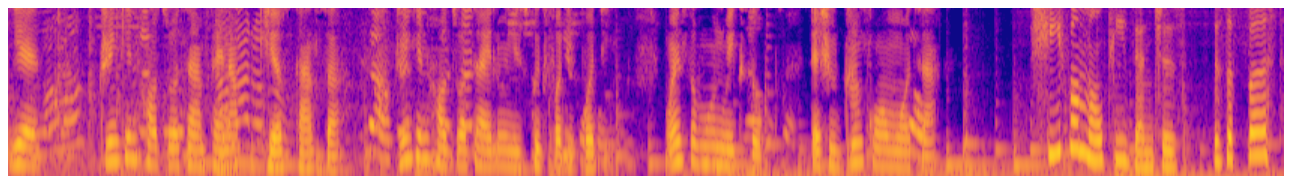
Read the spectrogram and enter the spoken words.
Yes, drinking hot water and pineapple cures cancer. Drinking hot water alone is good for the body. When someone wakes up, they should drink warm water. Shifa Multi Ventures is the first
